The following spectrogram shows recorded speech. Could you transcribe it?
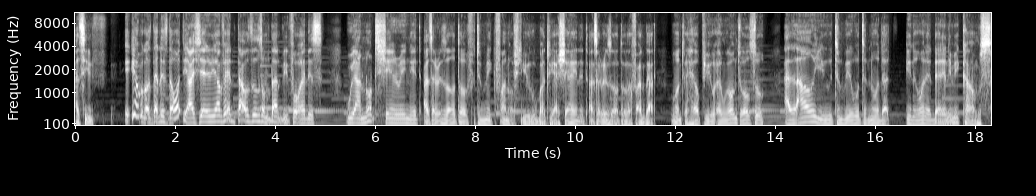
as if you know, because that is not what you are sharing. You have heard thousands of that before, and it's we are not sharing it as a result of to make fun of you, but we are sharing it as a result of the fact that we want to help you and we want to also allow you to be able to know that you know when the enemy comes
